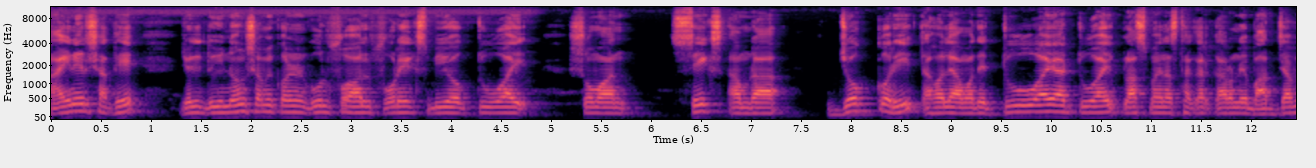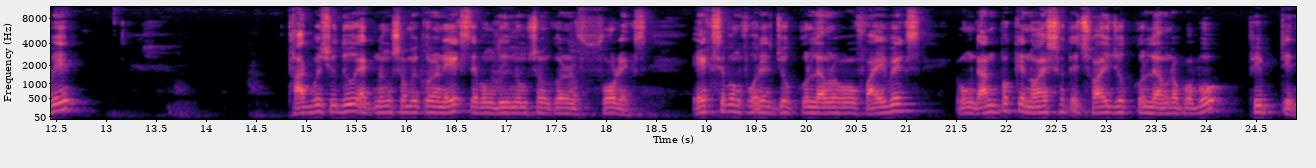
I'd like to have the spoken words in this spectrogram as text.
নাইনের সাথে যদি দুই নং সমীকরণের গুণফল ফোর এক্স বিয়োগ টু ওয়াই সমান সিক্স আমরা যোগ করি, তাহলে আমাদের টু ওয়াই আর টু ওয়াই প্লাস মাইনাস থাকার কারণে বাদ যাবে। থাকবে শুধু এক নং সমীকরণ এক্স এবং দুই নং সমীকরণ ফোর এক্স এক্স এবং ফোর এক্স যোগ করলে আমরা পাবো ফাইভ এক্স এবং ডান পক্ষে নয়ের সাথে ছয় যোগ করলে আমরা পাবো ফিফটিন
